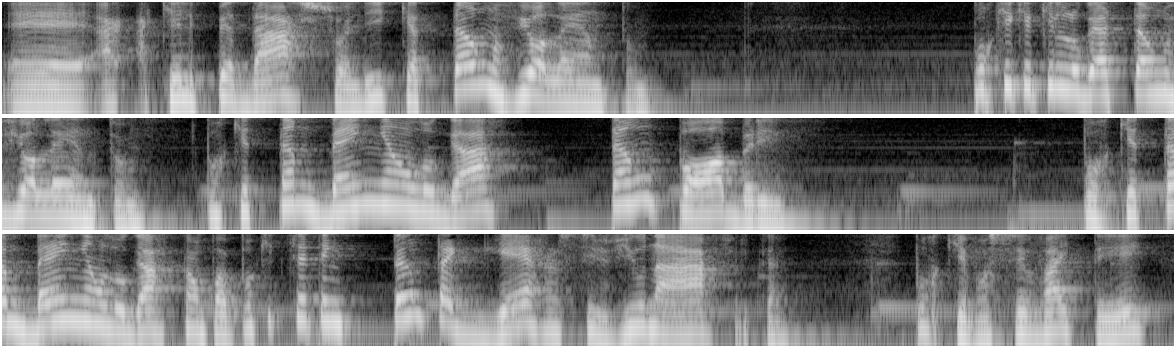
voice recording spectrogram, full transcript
é, aquele pedaço ali que é tão violento. Por que, que aquele lugar é tão violento? Porque também é um lugar tão pobre. Porque também é um lugar tão pobre. Por que, que você tem tanta guerra civil na África? Porque você vai ter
